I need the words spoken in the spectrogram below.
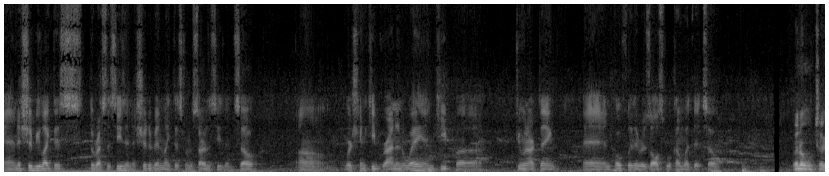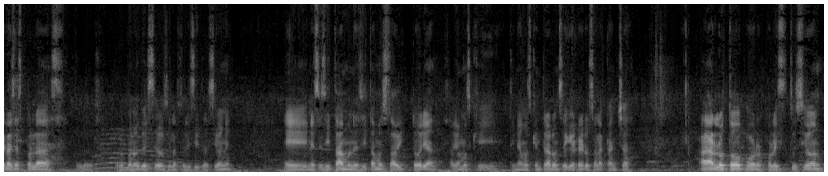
and it should be like this the rest of the season. It should have been like this from the start of the season. So um, we're just going to keep grinding away and keep uh, doing our thing. and hopefully the results will come with it. So. Bueno, muchas gracias por, las, por, los, por los buenos deseos y las felicitaciones. Eh, necesitamos, necesitamos esta victoria. Sabíamos que teníamos que entrar 11 guerreros a la cancha a darlo todo por, por la institución.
